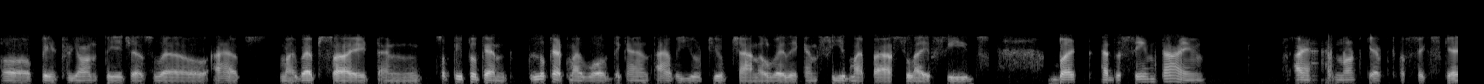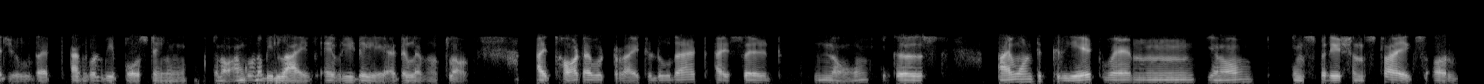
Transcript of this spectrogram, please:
a Patreon page as well. I have my website, and so people can look at my work. They can. I have a YouTube channel where they can see my past live feeds. But at the same time, I have not kept a fixed schedule that I'm going to be posting. You know, I'm going to be live every day at 11 o'clock. I thought I would try to do that. I said no because I want to create when you know inspiration strikes or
